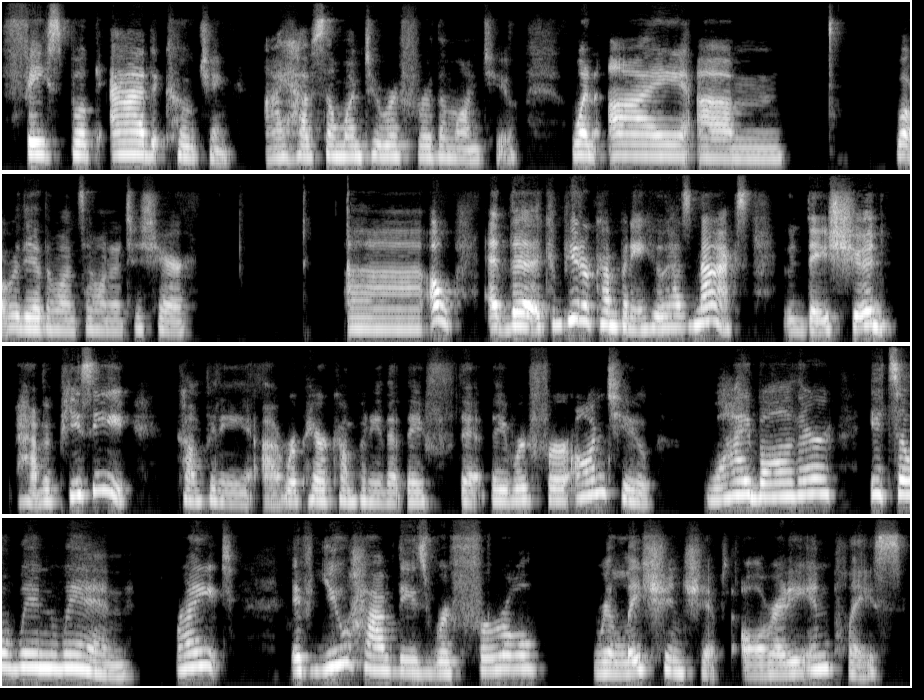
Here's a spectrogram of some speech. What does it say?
Facebook ad coaching, I have someone to refer them on to. When I, um, what were the other ones I wanted to share? Uh, oh, at the computer company who has Macs, they should have a PC company, uh, repair company that they that they refer on to. Why bother? It's a win-win, right? If you have these referral relationships already in place,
